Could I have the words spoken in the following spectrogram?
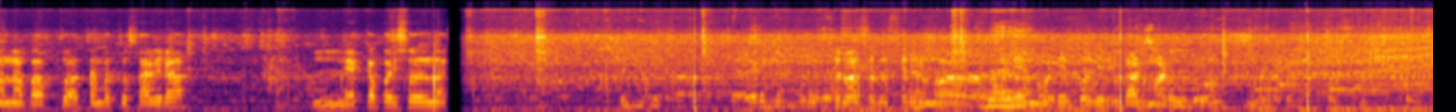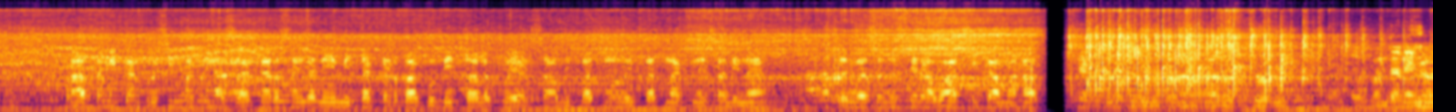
ಮನ್ನಾ ಬಾಬ್ತು ಹತ್ತೊಂಬತ್ತು ಸಾವಿರ. ಲೆಕ್ಕ ಪರಿಶೋಧನಾ ಸರ್ವ ಸದಸ್ಯರ ನೋಟಿಸ್ ಓದಿ ರೆಕಾರ್ಡ್ ಮಾಡುವುದು. ಪ್ರಾಥಮಿಕ ಕೃಷಿ ಪತ್ತಿನ ಸಹಕಾರ ಸಂಘ ನಿಯಮಿತ ಕಡಬ ಗುಬ್ಬಿ ತಾಲೂಕು ಎರಡು ಸಾವಿರದ ಇಪ್ಪತ್ತ್ಮೂರು ಇಪ್ಪತ್ನಾಲ್ಕನೇ ಸಾಲಿನ ಸರ್ವ ಸದಸ್ಯರ ವಾರ್ಷಿಕ ಮಹಾ ವಂದನೆಗಳು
